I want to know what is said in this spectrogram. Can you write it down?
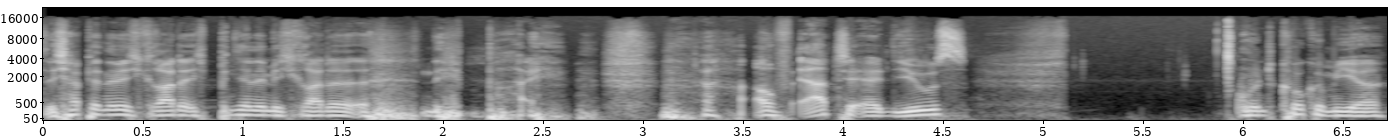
ich habe ja nämlich gerade, ich bin ja nämlich gerade nebenbei auf RTL News und gucke mir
